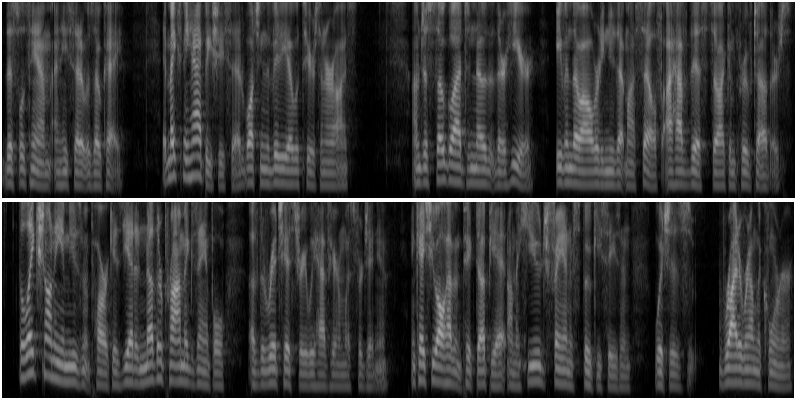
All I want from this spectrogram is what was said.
this was him, and he said it was okay. It makes me happy, she said, watching the video with tears in her eyes. I'm just so glad to know that they're here. Even though I already knew that myself, I have this so I can prove to others. The Lake Shawnee Amusement Park is yet another prime example of the rich history we have here in West Virginia. In case you all haven't picked up yet, I'm a huge fan of spooky season, which is right around the corner.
